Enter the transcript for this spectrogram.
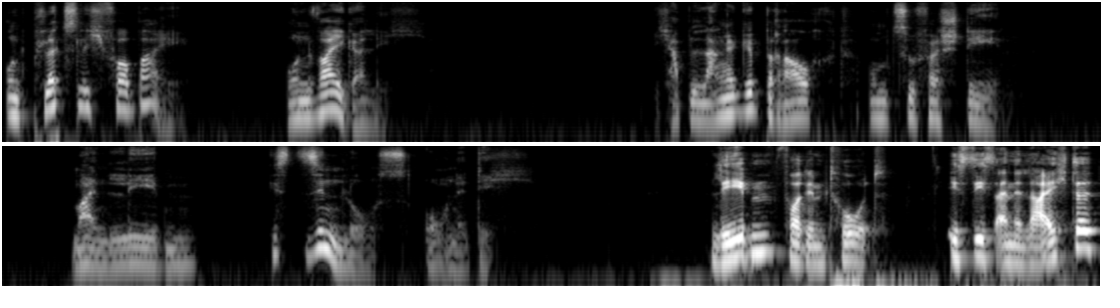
und plötzlich vorbei, unweigerlich. Ich habe lange gebraucht, um zu verstehen. Mein Leben ist sinnlos ohne dich. Leben vor dem Tod. Ist dies eine leichte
